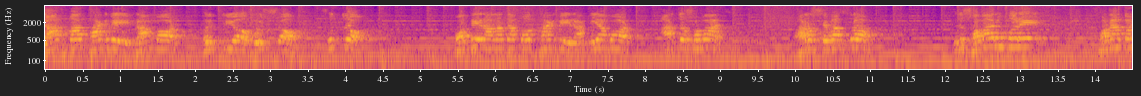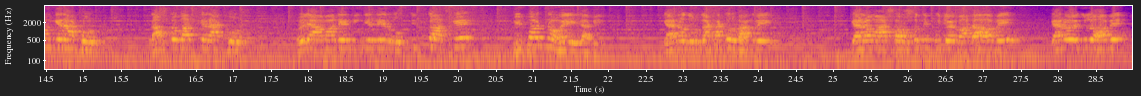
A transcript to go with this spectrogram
জাতপাত থাকবে, ব্রাহ্মণ, ক্ষত্রিয়, বৈশ্য, শূদ্র। মতের আলাদা পথ থাকবে রাখিয়া মঠ, আর্য সমাজ, ভারত সেবাশ্রম। কিন্তু সবার উপরে সনাতনকে রাখুন, রাষ্ট্রবাদকে রাখুন, নইলে আমাদের নিজেদের অস্তিত্ব আজকে বিপন্ন হয়ে যাবে। কেন দুর্গা ঠাকুর ভাঙবে? কেন মা সরস্বতী পুজোয় বাধা হবে? কেন এগুলো হবে?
